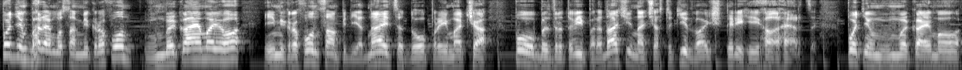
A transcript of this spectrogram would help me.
Потім беремо сам мікрофон, вмикаємо його, і мікрофон сам під'єднається до приймача по бездротовій передачі на частоті 2,4 ГГц. Потім вмикаємо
